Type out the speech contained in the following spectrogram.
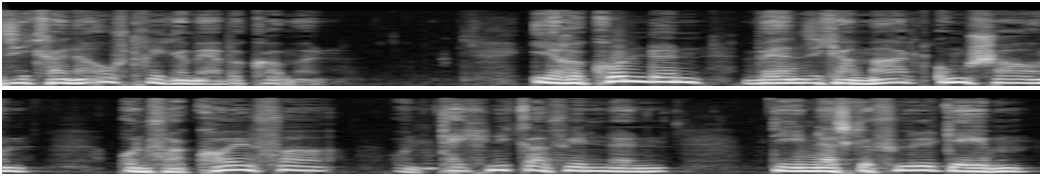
sie keine Aufträge mehr bekommen. Ihre Kunden werden sich am Markt umschauen und Verkäufer und Techniker finden, die ihnen das Gefühl geben,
